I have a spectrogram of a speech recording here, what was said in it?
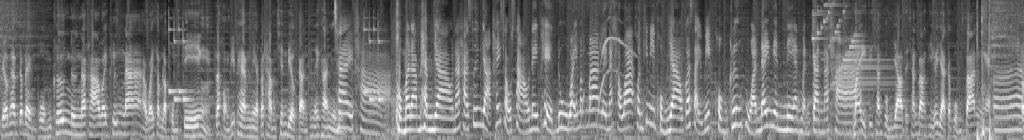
เดี๋ยวแพมจะแบ่งผมครึ่งหนึ่งนะคะ ไว้ครึ่งหน้าไว้สำหรับผมจริง และของพี่แพมเนี่ยก็ทำเช่นเดียวกันใช่ไหมคะนิว ใช่ค่ะ ผมมาดามแพมยาวนะคะ ซึ่งอยากให้สาวๆ ในเพจดูไว้มากๆเลยนะคะ ว่าคนที่มีผมยาวก็ใส่วิกผมครึ่งหัวได้เนียนๆเหมือนกันนะคะไม่ที่ฉันผมยาวแต่ฉันบางทีก็อยากจะผมสั้นไง อ่าเอ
